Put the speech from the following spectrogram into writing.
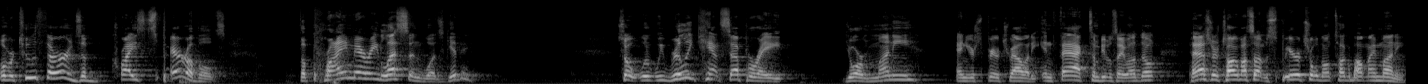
Over two thirds of Christ's parables the primary lesson was giving. So we really can't separate your money and your spirituality. In fact, some people say, well, don't, Pastor, talk about something spiritual, don't talk about my money.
